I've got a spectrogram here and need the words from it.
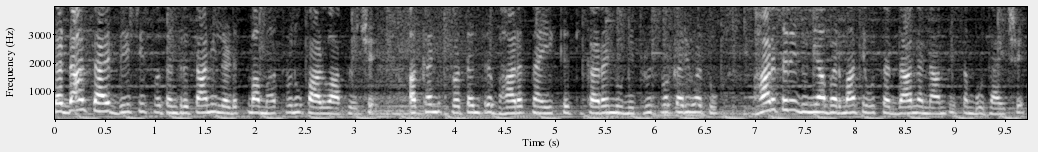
સરદાર સાહેબ દેશની સ્વતંત્રતાની લડતમાં મહત્વનું ફાળો આપ્યો છે. અખંડ સ્વતંત્ર ભારતના એકીકરણનું નેતૃત્વ કર્યું હતું. ભારત અને દુનિયાભરમાં તેઓ સરદારના નામથી સંબોધાય છે.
